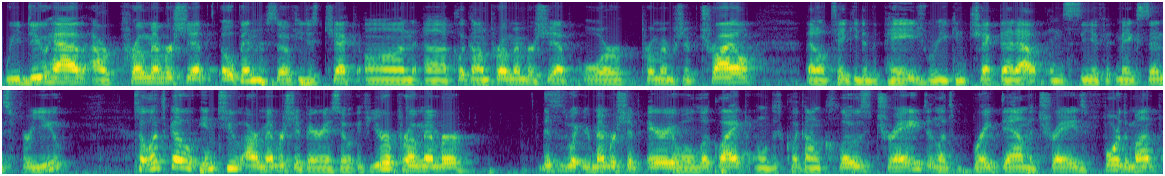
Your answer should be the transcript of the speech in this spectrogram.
We do have our pro membership open. So if you just check on, uh, click on pro membership or pro membership trial, that'll take you to the page where you can check that out and see if it makes sense for you. So let's go into our membership area. So if you're a pro member, this is what your membership area will look like. And we'll just click on close trades and let's break down the trades for the month.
